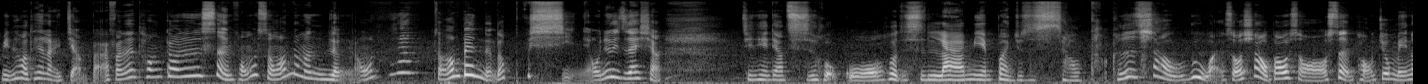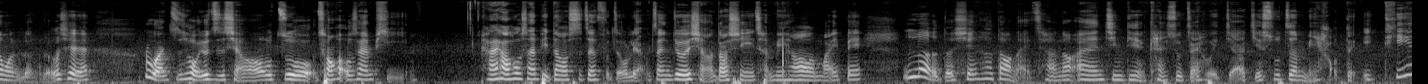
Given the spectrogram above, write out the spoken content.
明后天来讲吧。反正通告就是摄影棚为什么那么冷啊？我今天早上被冷到不行哎，我就一直在想，今天一定要吃火锅或者是拉面，不然就是烧烤。可是下午录完的时候，下午不知道为什么摄影棚就没那么冷了，而且录完之后我就只想要坐从后山皮。还好后山皮到市政府只有两站，就会想要到信义诚品，然后买一杯热的鲜喝到奶茶，然后安安静静看书再回家，结束这美好的一天。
